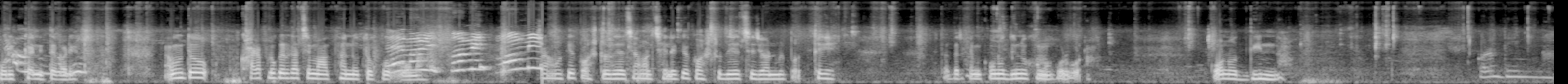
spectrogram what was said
পরীক্ষা নিতে পারে। আমি তো খারাপ লোকের কাছে মাথা নত করব না। আমাকে কষ্ট দিয়েছে আমার ছেলেকে কষ্ট দিয়েছে জন্মের পর থেকে। তাদেরকে আমি কোনো দিনও ক্ষমা করব না। কোনো দিন না। কোনো দিন না।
